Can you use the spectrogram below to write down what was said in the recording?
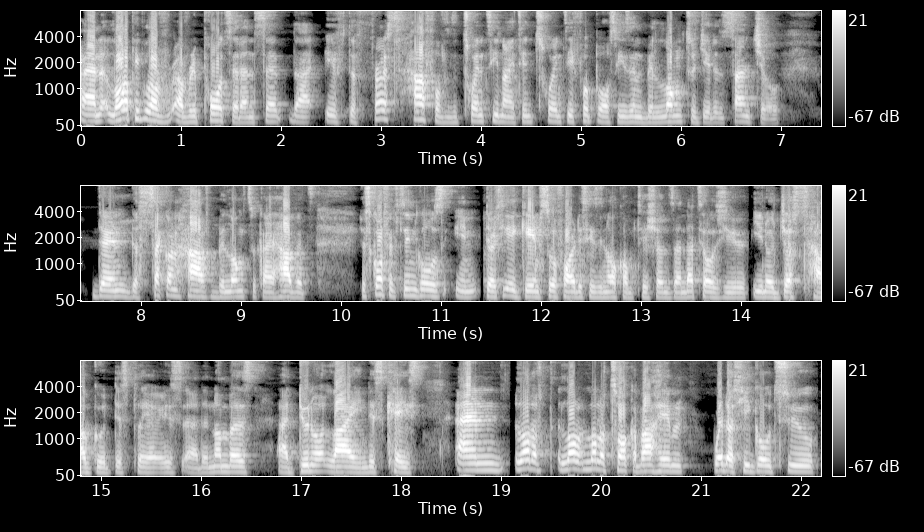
And a lot of people have, have reported and said that if the first half of the 2019-20 football season belonged to Jadon Sancho, then the second half belonged to Kai Havertz. He scored 15 goals in 38 games so far this season in all competitions, and that tells you, you know, just how good this player is. Uh, the numbers uh, do not lie in this case, and a lot of a lot, a lot of talk about him where does he go to?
